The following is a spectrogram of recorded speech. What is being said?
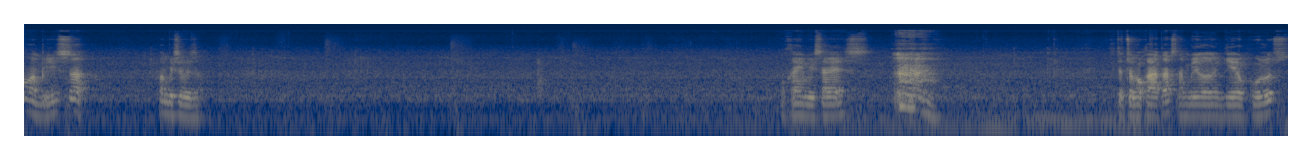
Oh nggak bisa. Oh bisa bisa. Oke bisa guys. Kita coba ke atas ambil Geoculus.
